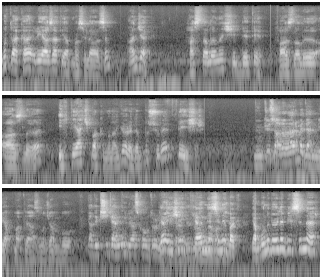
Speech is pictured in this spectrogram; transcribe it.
mutlaka riyazat yapması lazım. Ancak hastalığının şiddeti, fazlalığı, azlığı ihtiyaç bakımına göre de bu süre değişir. Mümkünse ara vermeden mi yapmak lazım hocam bu? Ya da kişi kendini biraz kontrol Ya işe herhalde, durumuna kendisini bak. Ya bunu böyle bilsinler.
